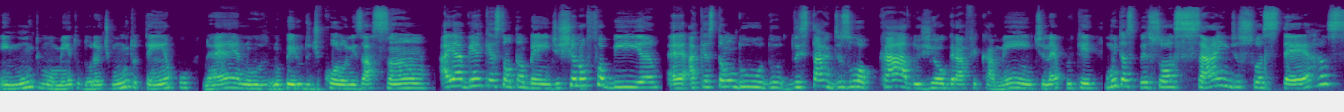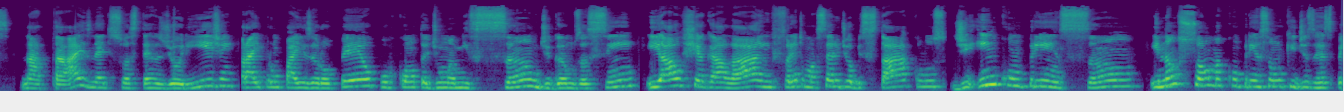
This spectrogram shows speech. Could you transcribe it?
em muito momento, durante muito tempo, né, no, no período de colonização. Aí vem a questão também de xenofobia, é, a questão do, do, do, estar deslocado geograficamente, né, porque muitas pessoas saem de suas terras natais, né, de suas terras de origem, para ir para um país europeu por conta de uma missão, digamos assim, e ao chegar lá enfrenta uma série de obstáculos, de incompreensão, e não só uma compreensão no que diz respeito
